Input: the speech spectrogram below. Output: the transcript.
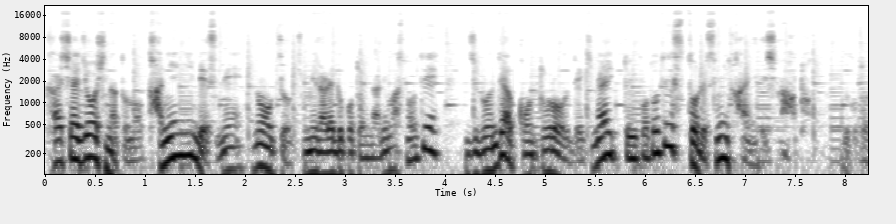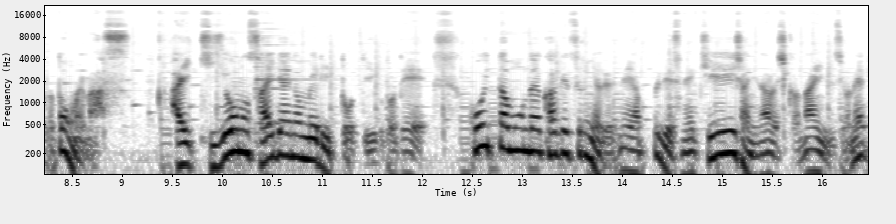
会社や上司などの他人にですね、納期を決められることになりますので、自分ではコントロールできないということで、ストレスに感じてしまうということだと思います。はい、企業の最大のメリットっていうことで、こういった問題を解決するにはですね、やっぱりですね、経営者になるしかないんですよね。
